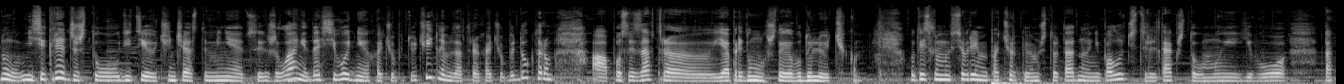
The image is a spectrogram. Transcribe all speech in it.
ну, не секрет же, что у детей очень часто меняются их желания, да, сегодня я хочу быть учителем, завтра я хочу быть доктором, а послезавтра я придумал, что я буду летчиком. Вот если мы все время подчеркиваем что-то одно, не получится ли так, что мы его так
